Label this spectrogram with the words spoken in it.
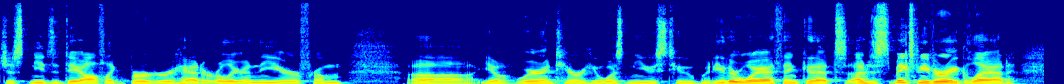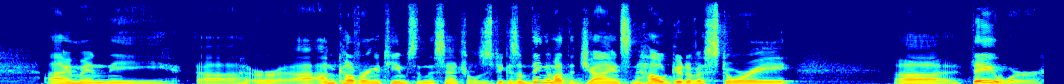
just needs a day off, like Berger had earlier in the year from uh, you know wear and tear he wasn't used to. But either way, I think that I'm just makes me very glad. I'm in the uh, or I'm covering teams in the Central just because I'm thinking about the Giants and how good of a story uh, they were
